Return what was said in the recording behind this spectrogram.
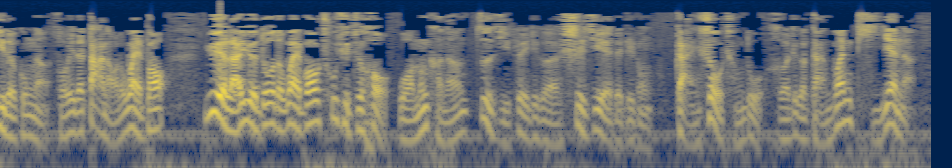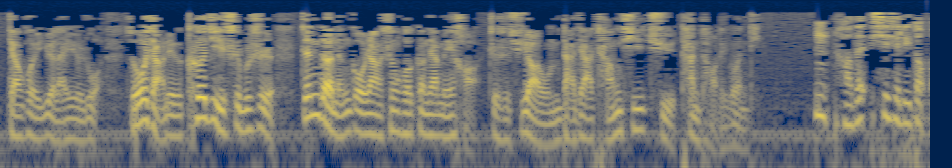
忆的功能，所谓的大脑的外包，越来越多的外包出去之后，我们可能自己对这个世界的这种感受程度和这个感官体验呢，将会越来越弱。所以我想，这个科技是不是真的能够让生活更加美好，这是需要我们大家长期去探讨的一个问题。嗯，好的，谢谢李董。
